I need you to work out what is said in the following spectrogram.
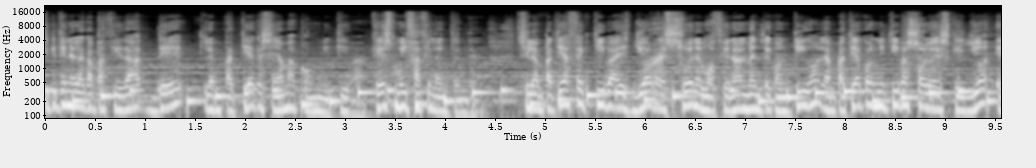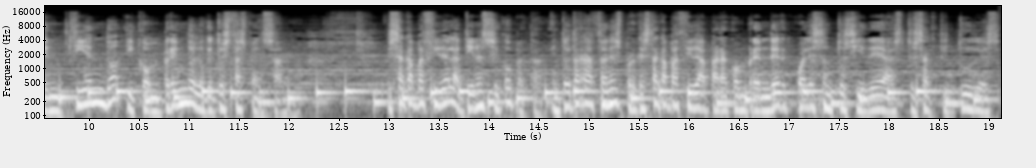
sí que tiene la capacidad de la empatía que se llama cognitiva, que es muy fácil de entender. Si la empatía afectiva es yo resueno emocionalmente contigo, la empatía cognitiva solo es que yo entiendo y comprendo lo que tú estás pensando. Esa capacidad la tiene el psicópata, entre otras razones porque esta capacidad para comprender cuáles son tus ideas, tus actitudes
